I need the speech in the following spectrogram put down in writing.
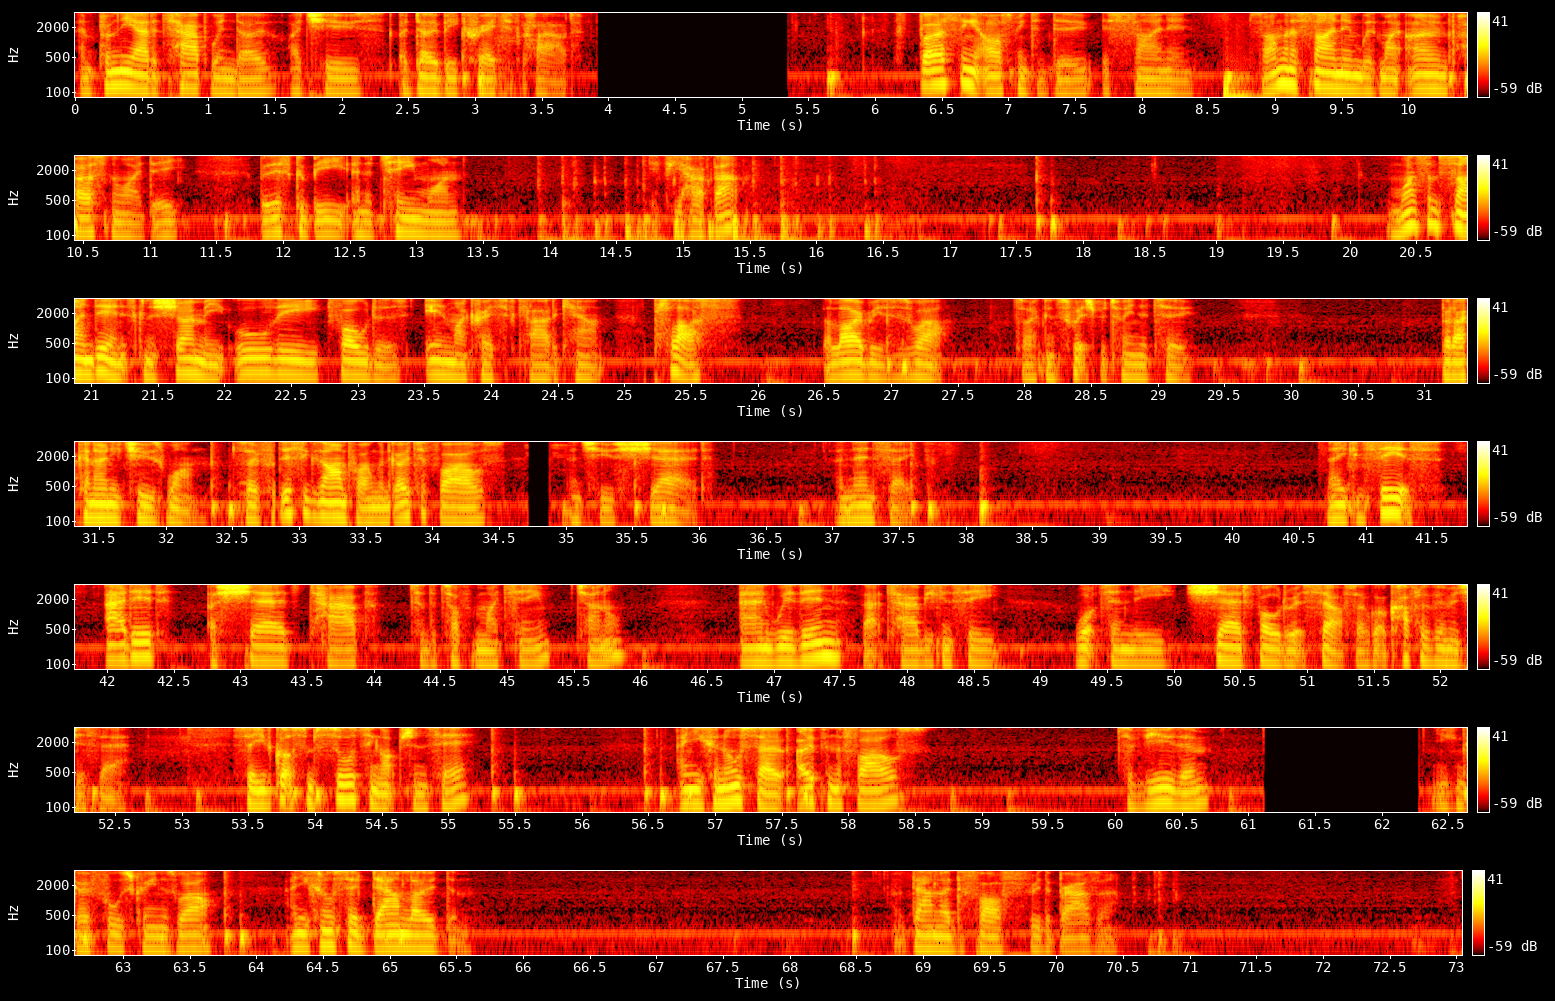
and from the Add a Tab window, I choose Adobe Creative Cloud. First thing it asks me to do is sign in. So I'm going to sign in with my own personal ID, but this could be in a team one if you have that. once I'm signed in, it's going to show me all the folders in my Creative Cloud account, plus the libraries as well. So I can switch between the two. But I can only choose one. So for this example, I'm going to go to Files and choose Shared and then Save. Now you can see it's added a shared tab to the top of my team channel. And within that tab, you can see what's in the shared folder itself. So I've got a couple of images there. So you've got some sorting options here and you can also open the files to view them. You can go full screen as well. And you can also download them. Download the file through the browser.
